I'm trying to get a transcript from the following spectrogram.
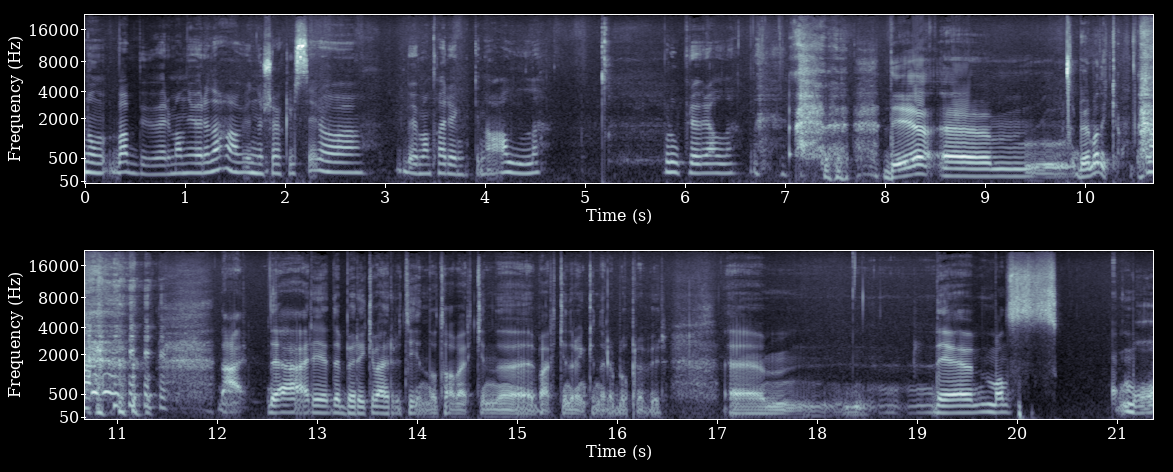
noe, hva bør man gjøre da av undersøkelser? Og bør man ta røntgen av alle? Blodprøver av alle? det um, bør man ikke. Nei. Nei, det, er, det, bør ikke være rutinen å ta verken, eh, verken røntgen eller blodprøver. Um, det man må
